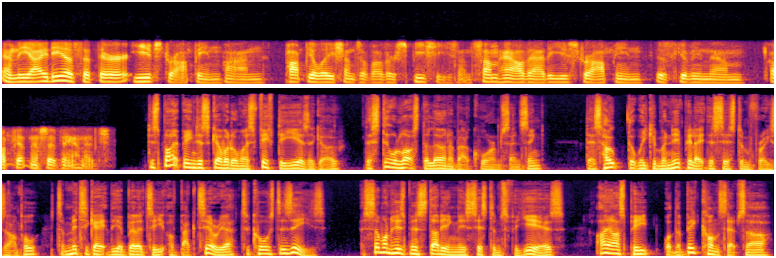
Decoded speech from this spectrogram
And the idea is that they're eavesdropping on populations of other species, and somehow that eavesdropping is giving them a fitness advantage. Despite being discovered almost 50 years ago, there's still lots to learn about quorum sensing. There's hope that we can manipulate the system, for example, to mitigate the ability of bacteria to cause disease. As someone who's been studying these systems for years, I asked Pete what the big concepts are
